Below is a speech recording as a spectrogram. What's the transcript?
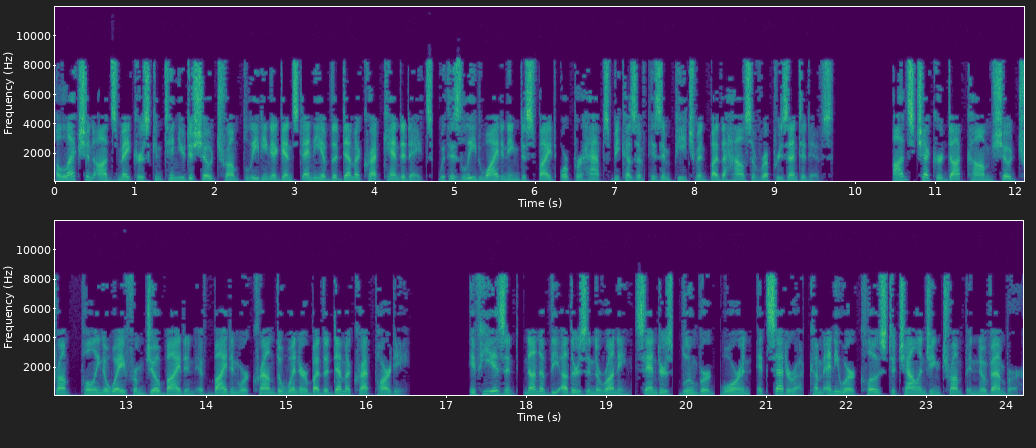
Election oddsmakers continue to show Trump leading against any of the Democrat candidates, with his lead widening despite or perhaps because of his impeachment by the House of Representatives. Oddschecker.com showed Trump pulling away from Joe Biden if Biden were crowned the winner by the Democrat Party. If he isn't, none of the others in the running Sanders, Bloomberg, Warren, etc. come anywhere close to challenging Trump in November.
